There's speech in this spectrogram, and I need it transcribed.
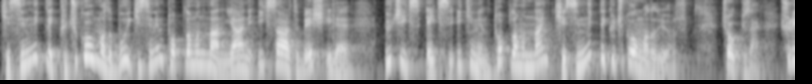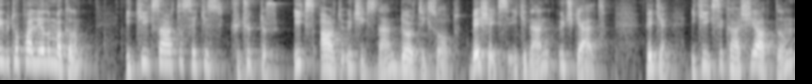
kesinlikle küçük olmalı bu ikisinin toplamından yani x artı 5 ile 3x eksi 2'nin toplamından kesinlikle küçük olmalı diyoruz. Çok güzel. Şurayı bir toparlayalım bakalım. 2x artı 8 küçüktür. x artı 3x'ten 4x oldu. 5 eksi 2'den 3 geldi. Peki 2x'i karşıya attım.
